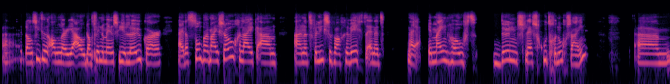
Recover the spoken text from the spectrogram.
eh, dan ziet een ander jou, dan vinden mensen je leuker. Nou, dat stond bij mij zo gelijk aan, aan het verliezen van gewicht en het, nou ja, in mijn hoofd dun slash goed genoeg zijn. Ehm,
